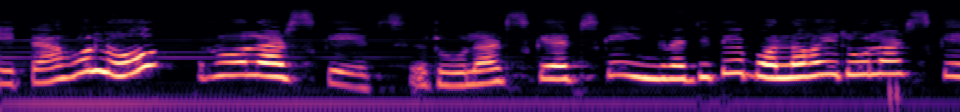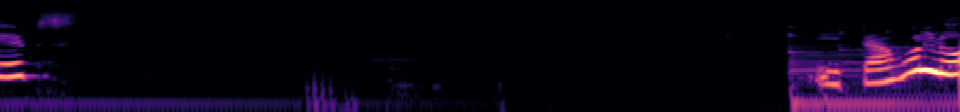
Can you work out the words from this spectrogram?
এটা হলো রোলার স্কেটস রোলার স্কেটসকে ইংরেজিতে বলা হয় রোলার স্কেটস এটা হলো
